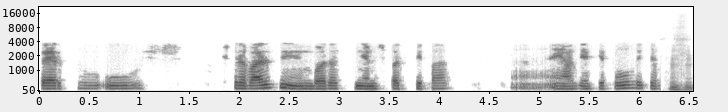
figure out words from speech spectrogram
perto os, os trabalhos, embora tenhamos participado em audiência pública. Uhum.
